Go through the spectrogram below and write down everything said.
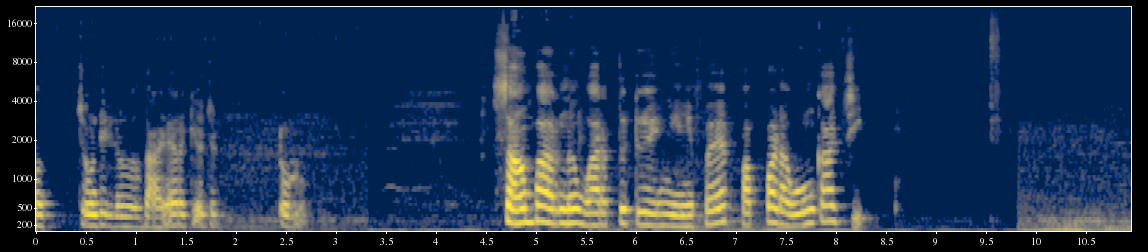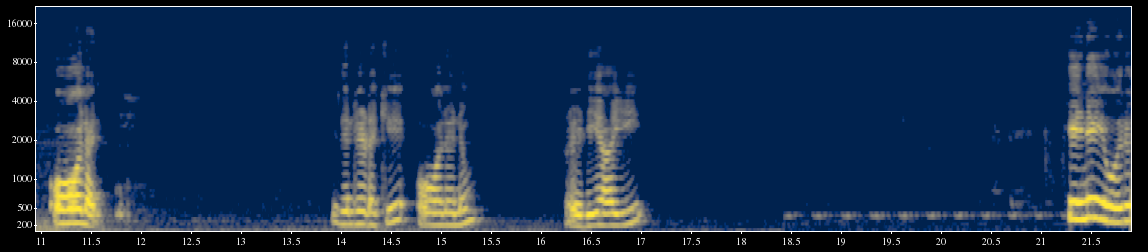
വച്ചുകൊണ്ടിരിക്കുന്നത് താഴെ ഇറക്കി വെച്ചിട്ടുള്ളൂ. സാമ്പാറിന് വറുത്തിട്ട് കഴിഞ്ഞപ്പോൾ പപ്പടവും കാച്ചി. ഓലൻ. ഇതിന്റെ ഇടയ്ക്ക് ഓലനും റെഡിയായി. ഇനി ഒരു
